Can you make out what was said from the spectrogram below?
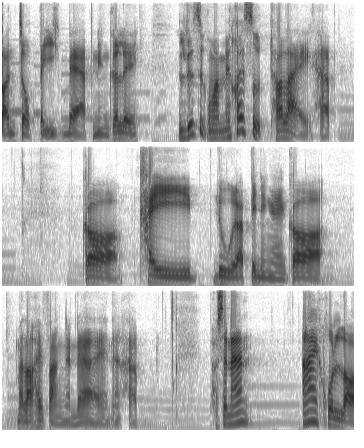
ตอนจบไปอีกแบบหนึ่งก็เลย รู้สึกว่ามันไม่ค่อยสุดเท่าไหร่ครับ ก็ใครดูแล้วเป็นยังไงก็มาเล่าให้ฟังกันได้นะครับ เพราะฉะนั้นอ้ายคนหล่อ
